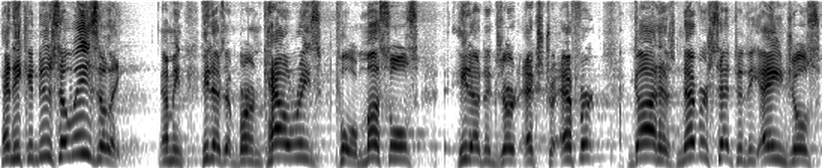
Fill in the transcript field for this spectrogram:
and he can do so easily. I mean, he doesn't burn calories, pull muscles, he doesn't exert extra effort. God has never said to the angels,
